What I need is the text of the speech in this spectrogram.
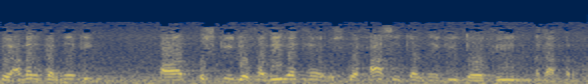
پہ عمل کرنے کی اور اس کی جو فضیلت ہے اس کو حاصل کرنے کی توفیق ادا فرما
